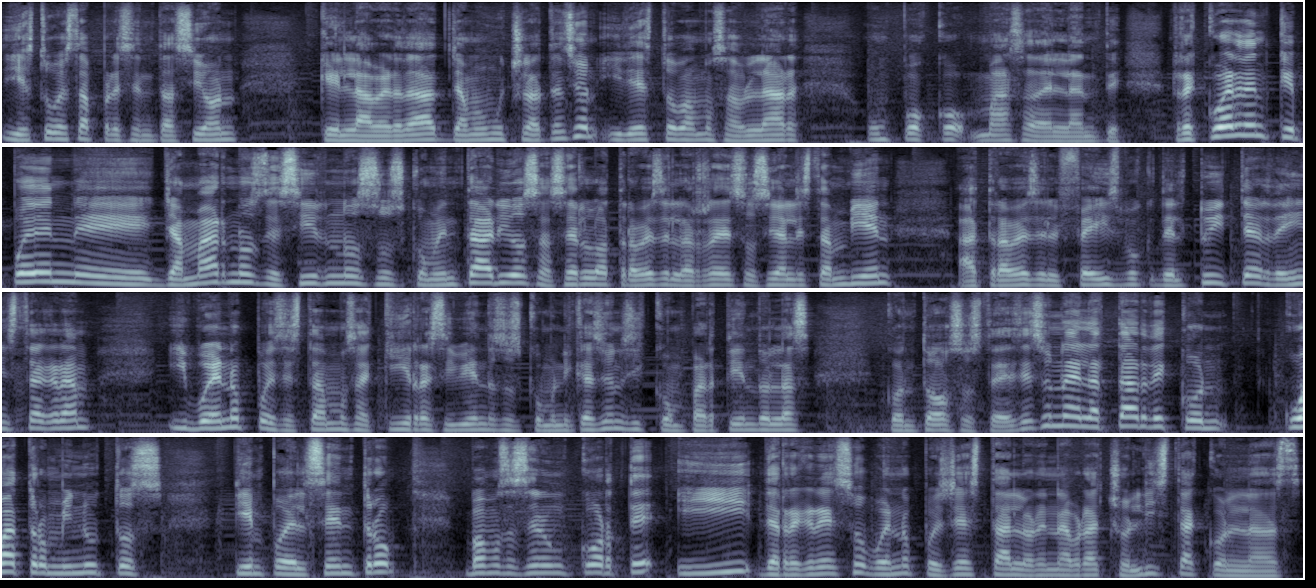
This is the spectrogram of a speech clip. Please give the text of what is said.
y estuvo esta presentación que la verdad llamó mucho la atención y de esto vamos a hablar un poco más adelante. Recuerden que pueden eh, llamarnos, decirnos sus comentarios, hacerlo a través de las redes sociales también, a a través del Facebook, del Twitter, de Instagram. Y bueno, pues estamos aquí recibiendo sus comunicaciones y compartiéndolas con todos ustedes. Es una de la tarde con cuatro minutos tiempo del centro. Vamos a hacer un corte y de regreso, bueno, pues ya está Lorena Bracho lista con las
